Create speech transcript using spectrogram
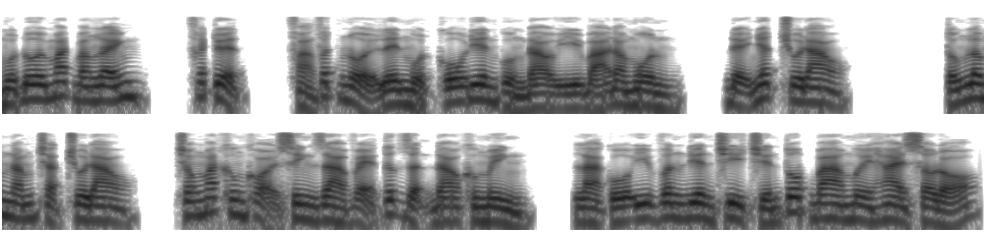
Một đôi mắt băng lãnh, phách tuyệt phản phất nổi lên một cỗ điên cuồng đao ý bá đao môn, đệ nhất chui đao. Tống lâm nắm chặt chui đao, trong mắt không khỏi sinh ra vẻ tức giận đao không mình, là cố ý vân điên chi chiến tốt ba mươi hai sau đó,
